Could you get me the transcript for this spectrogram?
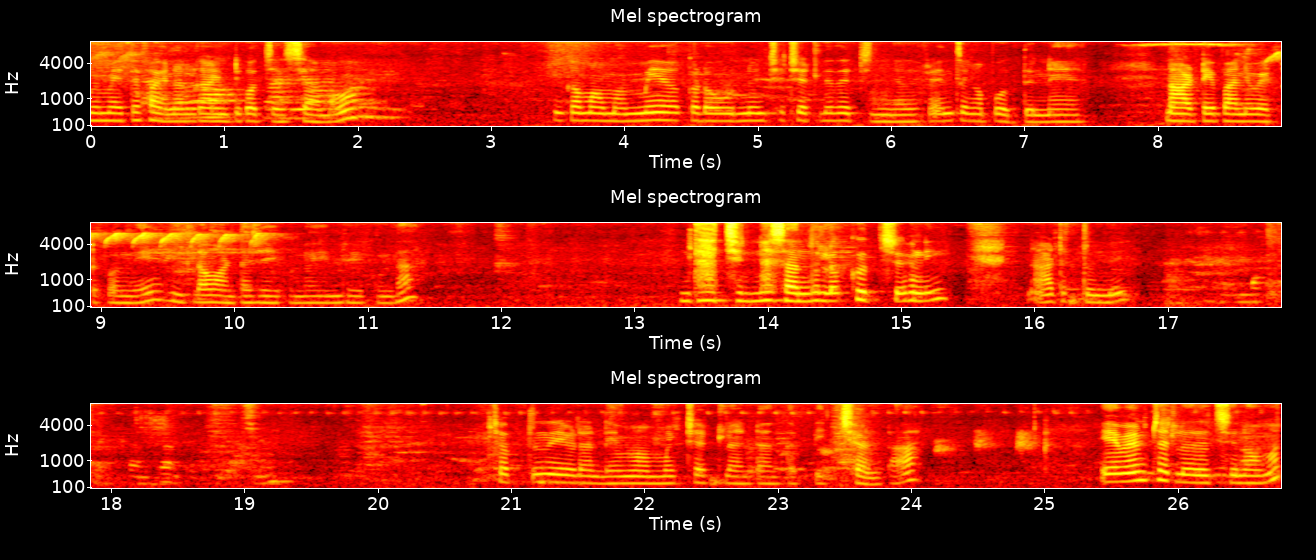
మేమైతే ఫైనల్గా ఇంటికి వచ్చేసాము ఇంకా మా మమ్మీ అక్కడ ఊరి నుంచి చెట్లు తెచ్చింది కదా ఫ్రెండ్స్ ఇంకా పొద్దున్నే నాటే పని పెట్టుకుంది. ఇంట్లో వంట చేయకుండా ఏం చేయకుండా. ఇంత చిన్న సందులో కూర్చొని నాటుతుంది. చెప్తుంది చూడండి మా అమ్మకి చెట్లు అంటే అంత పిచ్చి అంట. ఏమేమి చెట్లు తెచ్చినామా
